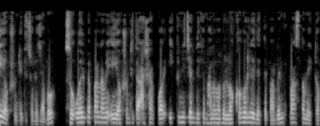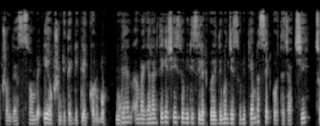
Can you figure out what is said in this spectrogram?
এই অপশনটিতে চলে যাব। সো ওয়েলপেপার নামে এই অপশনটিতে আসার পর একটু নিচের দিকে ভালোভাবে লক্ষ্য করলেই দেখতে পারবেন প্লাস নামে একটি অপশন দেওয়া আছে। সো আমরা এই অপশনটিতে একটি ক্লিক করব। দেন আমরা গ্যালারি থেকে সেই ছবিটি সিলেক্ট করে দিব, যে ছবিটি আমরা সেট করতে চাচ্ছি। সো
